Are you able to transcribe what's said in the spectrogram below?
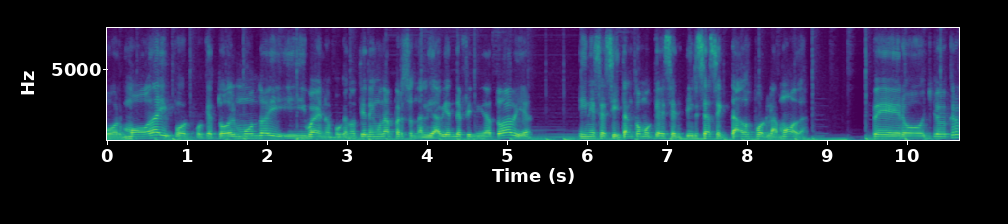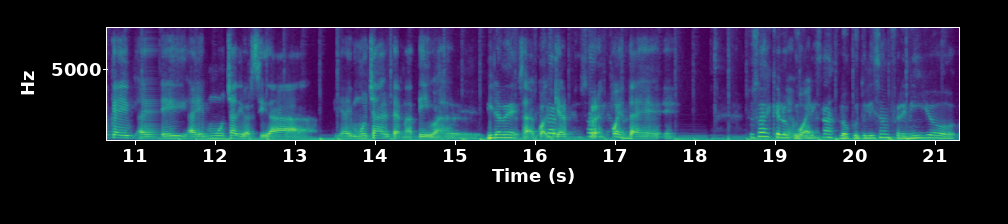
por moda y por, porque todo el mundo, y, y bueno, porque no tienen una personalidad bien definida todavía y necesitan como que sentirse aceptados por la moda. Pero yo creo que hay, hay, mucha diversidad y hay muchas alternativas. Mira, ve, o sea, cualquier respuesta es, Tú sabes que, lo que, utilizan, lo que utilizan frenillo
